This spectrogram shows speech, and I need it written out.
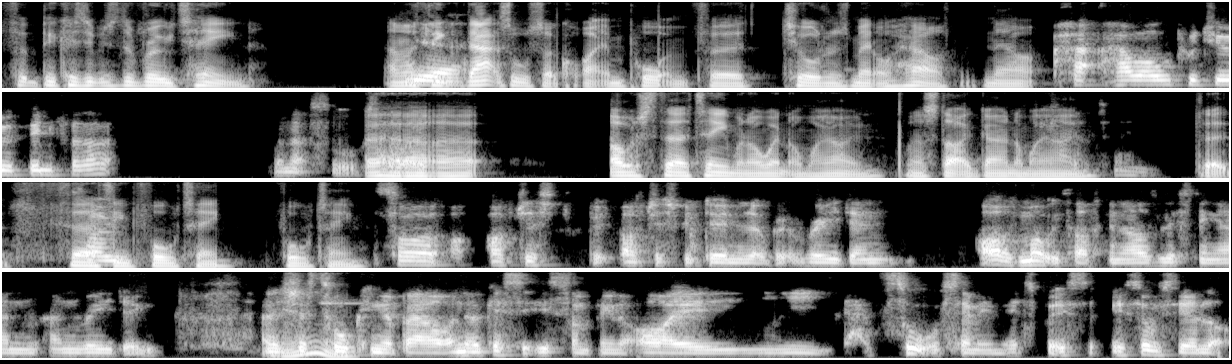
for because it was the routine, and I Yeah. think that's also quite important for children's mental health. Now, How, how old would you have been for that when that sort of started? uh, I was thirteen when I went on my own. When I started going on my own, 13. Th- 13, 14, 14. So I've just I've just been doing a little bit of reading. I was multitasking. I was listening and, and reading, and it's just Mm. talking about. And I guess it is something that I had sort of semi missed, but it's it's obviously a lot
